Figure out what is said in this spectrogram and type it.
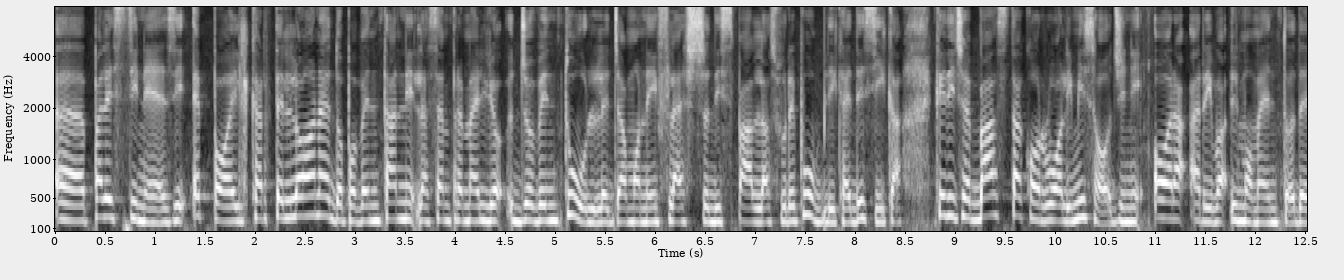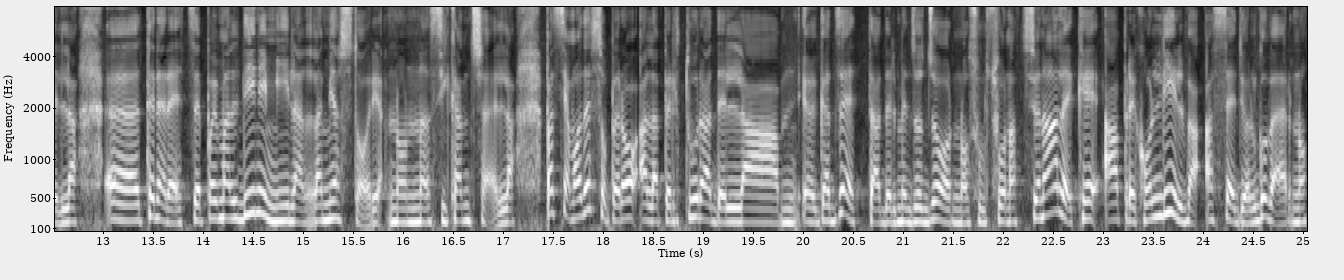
eh, palestinesi. E poi il cartellone dopo vent'anni la sempre meglio gioventù. Leggiamo nei flash di spalla su Repubblica e De Sica che dice basta con ruoli misogini ora arriva il momento della eh, tenerezza e poi Maldini Milan la mia storia non si cancella passiamo adesso però all'apertura della eh, Gazzetta del Mezzogiorno sul suo nazionale che apre con l'Ilva, assedio al governo,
